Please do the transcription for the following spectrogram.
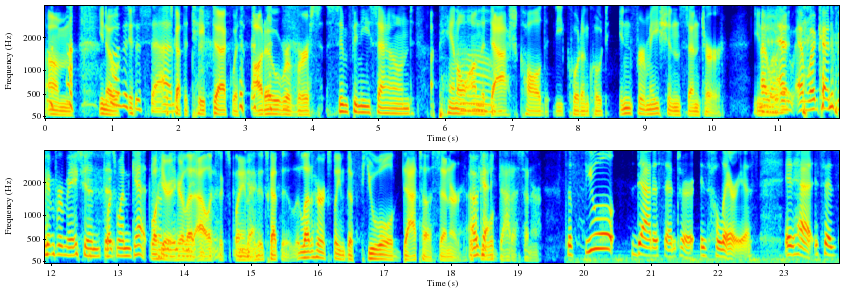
um you know Oh, this it- is sad. it's got the tape deck with auto reverse symphony sound a panel on Oh. the dash called the quote unquote information center you I know love it. and, and what kind of information does one get? well, from here, the here, let Alex center? explain Okay. it. It's got the, let her explain the fuel data center. The Okay. fuel data center. The fuel data center is hilarious. It has it says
